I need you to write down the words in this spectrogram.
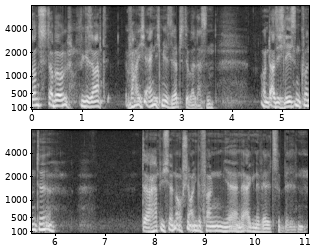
Sonst aber, wie gesagt, war ich eigentlich mir selbst überlassen. Und als ich lesen konnte, da habe ich dann auch schon angefangen, mir eine eigene Welt zu bilden.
